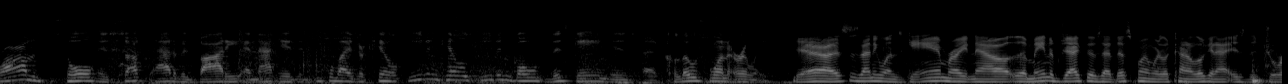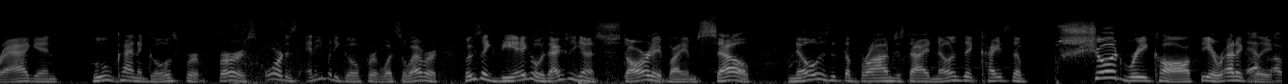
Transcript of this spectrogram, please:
Braum's soul is sucked out of his body, and that is an equalizer kill. Even kills, even gold. This game is a close one early. Yeah, this is anyone's game right now. The main objectives at this point we're kind of looking at is the dragon. Who kind of goes for it first, or does anybody go for it whatsoever? Looks like Viego is actually going to start it by himself. Knows that the Braum just died. Knows that Kaisa should recall theoretically. Yeah, uh,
